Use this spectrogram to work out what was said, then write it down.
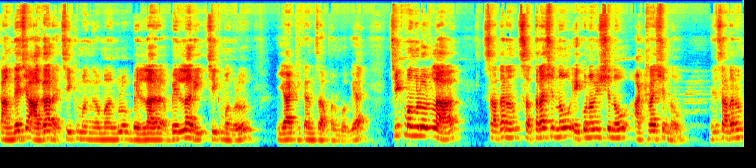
कांद्याचे आगार आहे. चिकमंग मंगळूर बेल्लार बेल्लारी चिकमंगळूर या ठिकाणचं आपण बघूया. चिकमंगळूरला साधारण सतराशे नऊ एकोणावीसशे नऊ अठराशे नऊ म्हणजे साधारण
